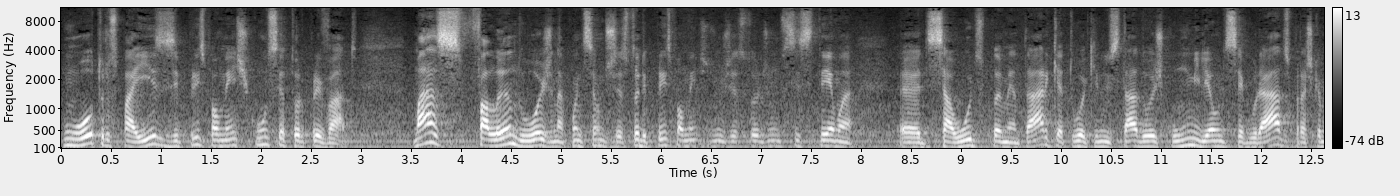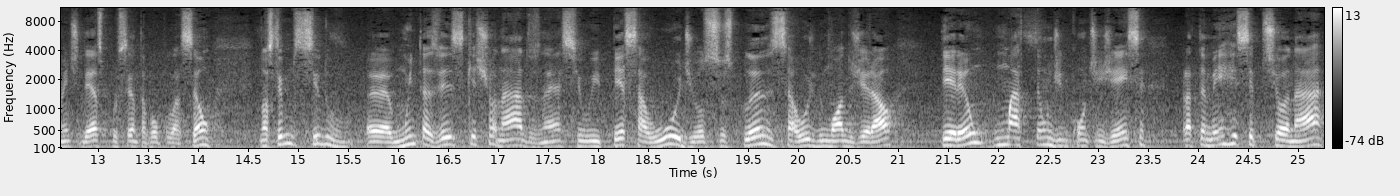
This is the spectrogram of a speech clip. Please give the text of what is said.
com outros países e principalmente com o setor privado. Mas falando hoje na condição de gestor e principalmente de um gestor de um sistema eh, de saúde suplementar que atua aqui no estado hoje com um milhão de segurados, praticamente 10% da população, nós temos sido eh, muitas vezes questionados né, se o IP Saúde ou se os planos de saúde, do modo geral, terão uma ação de contingência para também recepcionar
